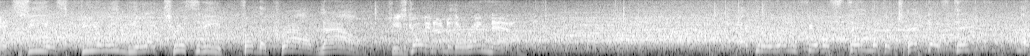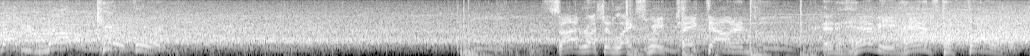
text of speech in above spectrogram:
And she is feeling the electricity from the crowd now. She's going under the ring now. I can already feel the sting of the kendo stick, and I do not care for it. Side Russian leg sweep, takedown, and, and heavy hands to follow.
